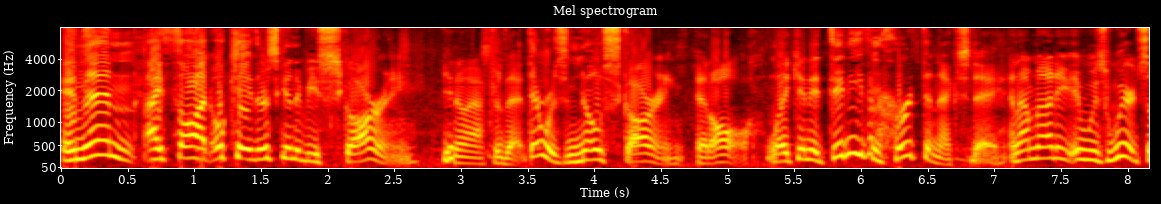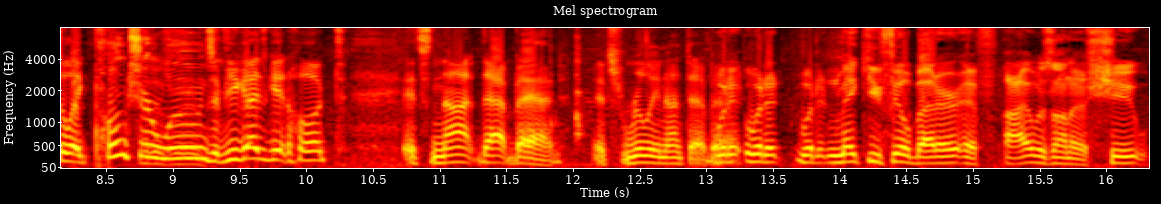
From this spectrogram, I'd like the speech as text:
and then I thought, okay, there's going to be scarring, you know, after that. There was no scarring at all. Like, and it didn't even hurt the next day. And I'm not. e- It was weird. So like puncture wounds, if you guys get hooked, it's not that bad. It's really not that bad. Would it would it would it make you feel better if I was on a shoot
